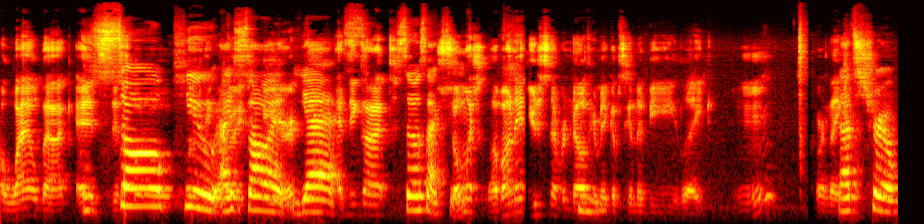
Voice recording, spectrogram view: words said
a while back. And it's so cute. I saw it. Yes. And they got so sexy. So much love on it. You just never know mm. if your makeup's gonna be like. Mm? Like, That's true.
